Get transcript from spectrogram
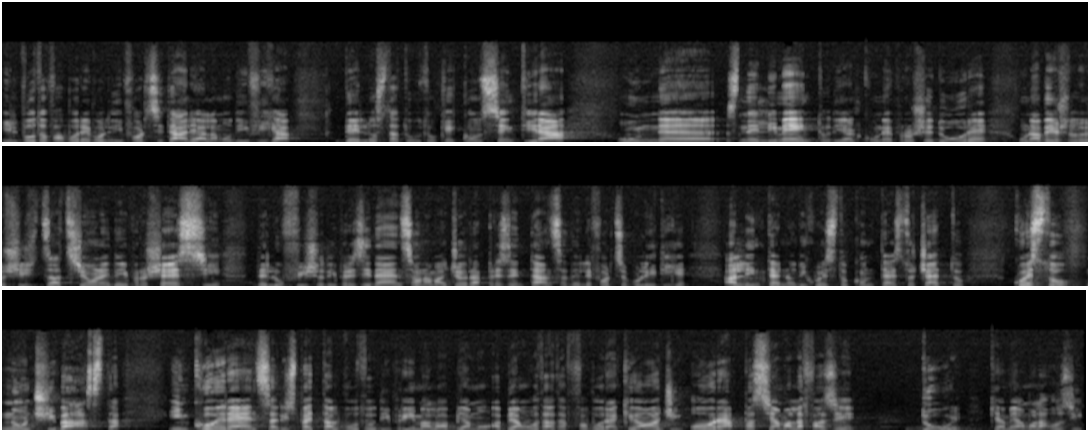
il voto favorevole di Forza Italia alla modifica dello Statuto che consentirà un eh, snellimento di alcune procedure, una velocizzazione dei processi dell'ufficio di presidenza, una maggiore rappresentanza delle forze politiche all'interno di questo contesto. Certo, questo non ci basta, in coerenza rispetto al voto di prima lo abbiamo, abbiamo votato a favore anche oggi, ora passiamo alla fase 2, chiamiamola così,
